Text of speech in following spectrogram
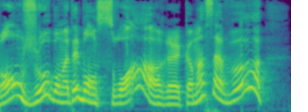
Bonjour, bon matin, bonsoir. Euh, comment ça va?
